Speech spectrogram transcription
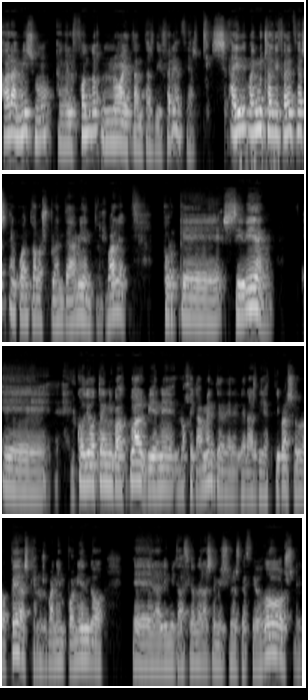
ahora mismo, en el fondo, no hay tantas diferencias. Hay, muchas diferencias en cuanto a los planteamientos, ¿vale? Porque si bien eh, el código técnico actual viene, lógicamente, de, las directivas europeas que nos van imponiendo eh, la limitación de las emisiones de CO2, eh,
